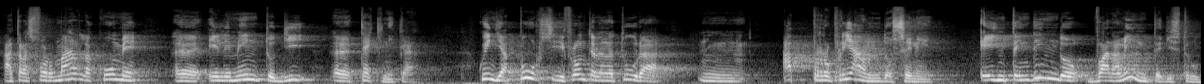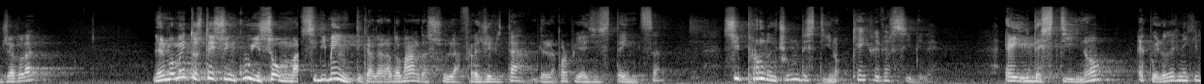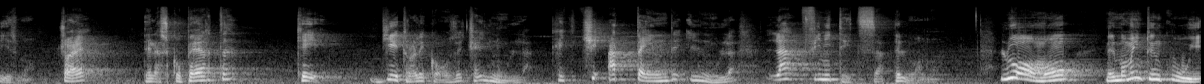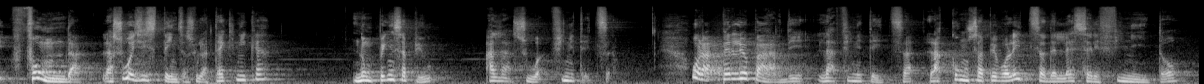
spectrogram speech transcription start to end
a trasformarla come eh, elemento di eh, tecnica, quindi a porsi di fronte alla natura mh, appropriandosene e intendendo vanamente distruggerla, nel momento stesso in cui insomma si dimentica della domanda sulla fragilità della propria esistenza, si produce un destino che è irreversibile. E il destino è quello del nichilismo, cioè della scoperta che dietro alle cose c'è il nulla, che ci attende il nulla, la finitezza dell'uomo. L'uomo, nel momento in cui fonda la sua esistenza sulla tecnica, non pensa più alla sua finitezza. Ora, per Leopardi la finitezza, la consapevolezza dell'essere finito,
